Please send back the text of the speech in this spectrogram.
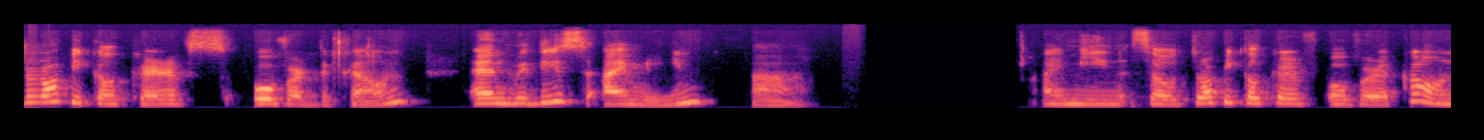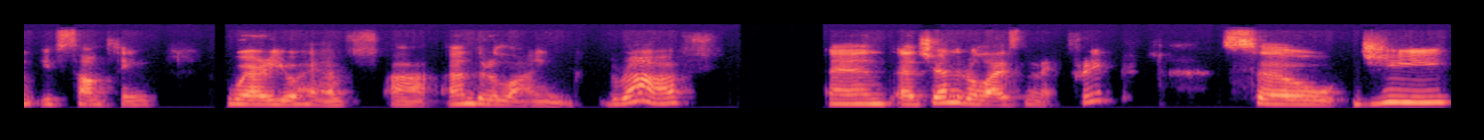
tropical curves over the cone. And with this, I mean, uh, I mean, so tropical curve over a cone is something where you have uh, underlying graph and a generalized metric. So G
